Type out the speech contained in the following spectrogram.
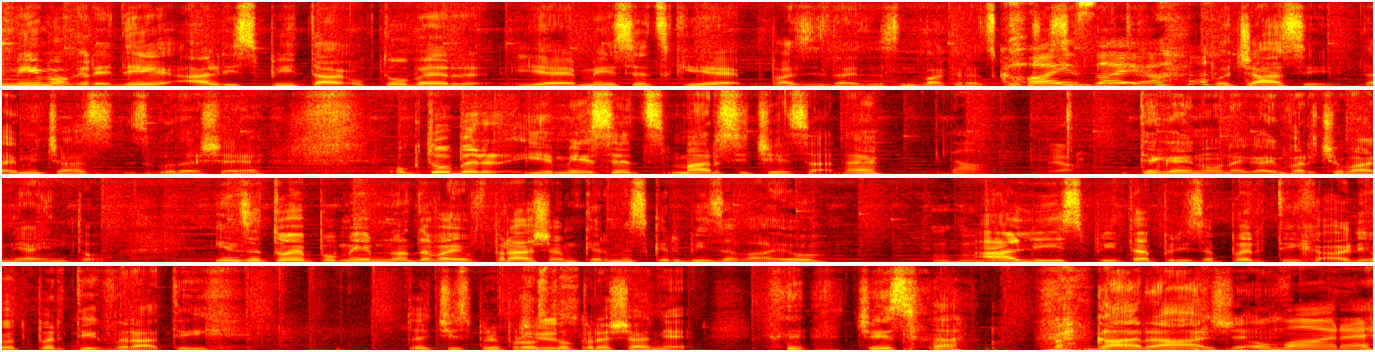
Mimo grede, ali spita, oktober je mesec, ki je, pazi zdaj, da sem dvakrat skočil. Zdaj, tja. ja? Počasi, daj mi čas, zgodaj še je. Oktober je mesec marsičesa, ne? Da. Ja. tega enonega in varčevanja in to. In zato je pomembno, da vaju vprašam, ker me skrbi za vaju, uh -huh. ali spita pri zaprtih ali odprtih vratih. To je čisto preprosto Česa? vprašanje. Česa? Garaže. Omare.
